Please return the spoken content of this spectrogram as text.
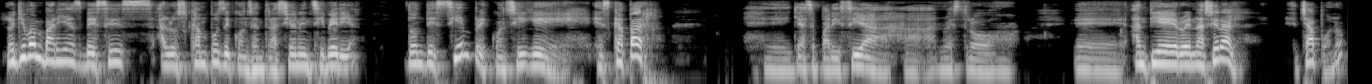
lo llevan varias veces a los campos de concentración en Siberia, donde siempre consigue escapar. Eh, ya se parecía a nuestro eh, antihéroe nacional, Chapo, ¿no?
